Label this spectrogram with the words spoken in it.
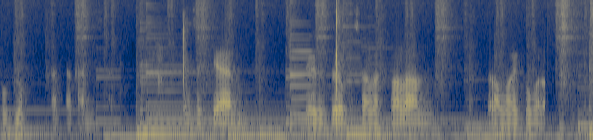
goblok katakan. Oke, sekian. Saya tutup. Selamat malam. Assalamualaikum warahmatullahi wabarakatuh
